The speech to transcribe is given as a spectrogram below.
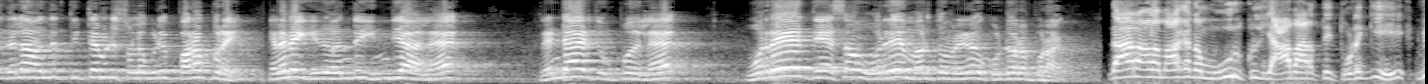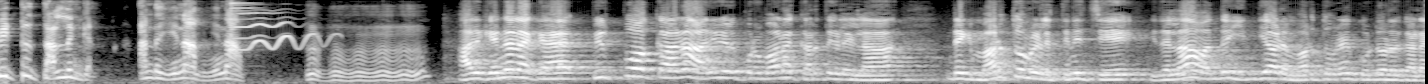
இதெல்லாம் வந்து திட்டமிட்டு சொல்லக்கூடிய பரப்புரை. எனவே இது வந்து இந்தியால ரெண்டாயிரத்தி முப்பதுல ஒரே தேசம் ஒரே மருத்துவமனையை கொண்டு வர போறாங்க. தாராளமாக நம் ஊருக்குள் வியாபாரத்தை தொடங்கி விட்டு தள்ளுங்கள். அந்த இனாம் இனாம். அதுக்கு என்னன்னாக்க பிற்போக்கான அறிவியல் பூர்வமான கருத்துக்களை எல்லாம் இன்னைக்கு மருத்துவமனையில் திணிச்சு இதெல்லாம் வந்து இந்தியாவோட மருத்துவமனை கொண்டு வரதுக்கான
